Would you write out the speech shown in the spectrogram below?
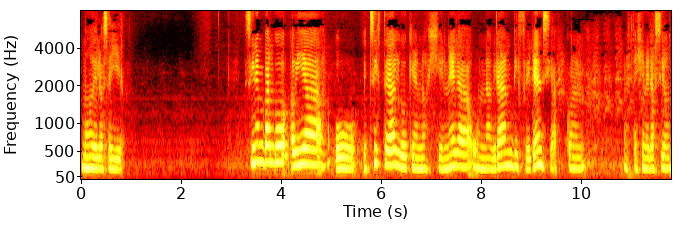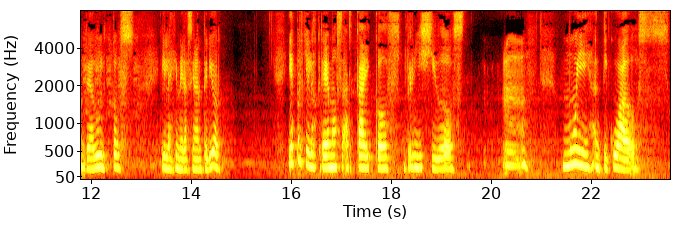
modelo a seguir. Sin embargo, había o existe algo que nos genera una gran diferencia con nuestra generación de adultos y la generación anterior. Y es porque los creemos arcaicos, rígidos, mm, muy anticuados,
